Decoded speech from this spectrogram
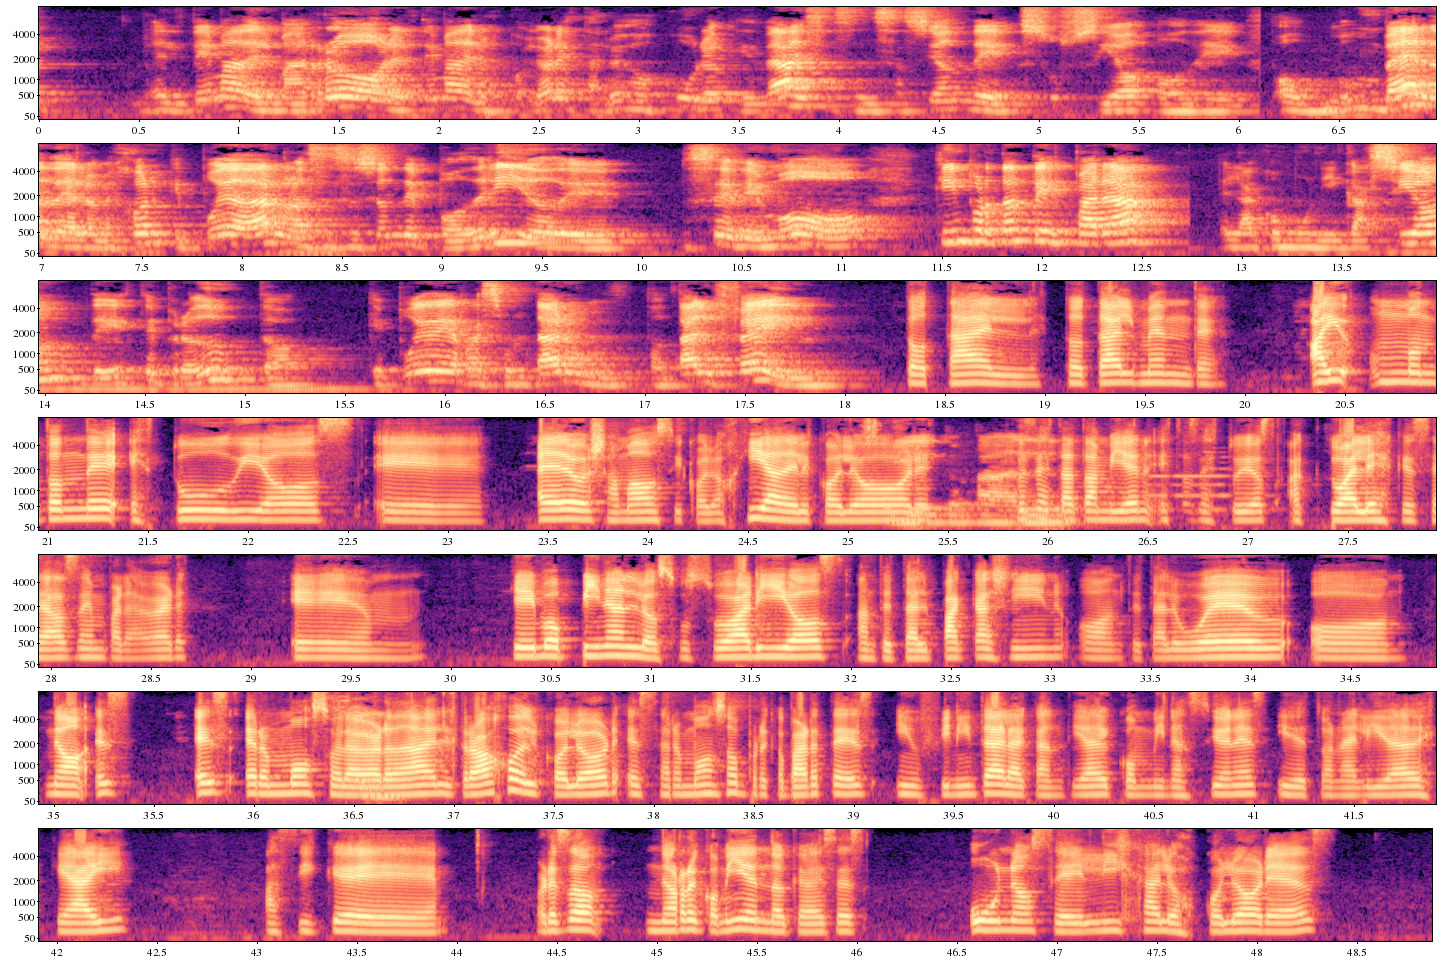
el tema del marrón, el tema de los colores tal vez oscuros, que da esa sensación de sucio o de un verde a lo mejor que pueda dar una sensación de podrido, de, se de moho, qué importante es para la comunicación de este producto, que puede resultar un total fail. Total, totalmente. Hay un montón de estudios, eh, hay algo llamado psicología del color. Sí, total. Después está también estos estudios actuales que se hacen para ver eh, qué opinan los usuarios ante tal packaging o ante tal web. O... No, es, es hermoso, la verdad. El trabajo del color es hermoso porque aparte es infinita la cantidad de combinaciones y de tonalidades que hay. Así que por eso no recomiendo que a veces uno se elija los colores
